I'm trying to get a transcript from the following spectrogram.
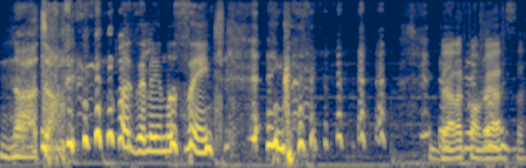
nada. Mas ele é inocente. Bela conversa.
